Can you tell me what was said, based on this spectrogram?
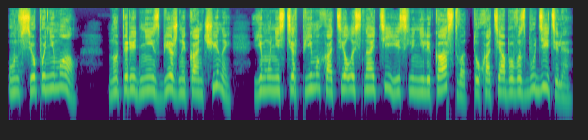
Он все понимал, но перед неизбежной кончиной ему нестерпимо хотелось найти, если не лекарство, то хотя бы возбудителя.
